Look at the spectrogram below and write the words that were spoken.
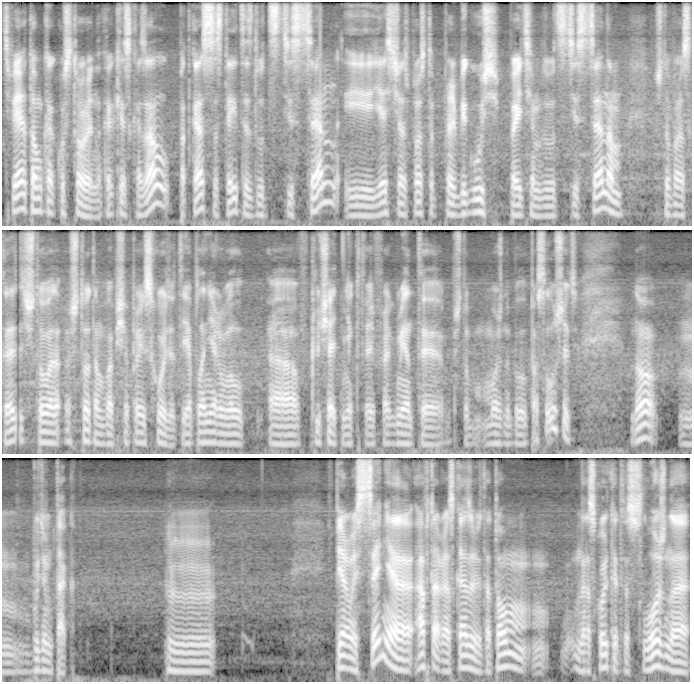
Теперь о том, как устроено. Как я сказал, подкаст состоит из 20 сцен, и я сейчас просто пробегусь по этим 20 сценам, чтобы рассказать, что, что там вообще происходит. Я планировал э, включать некоторые фрагменты, чтобы можно было послушать, но м, будем так. Первой сцене автор рассказывает о том, насколько это сложно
